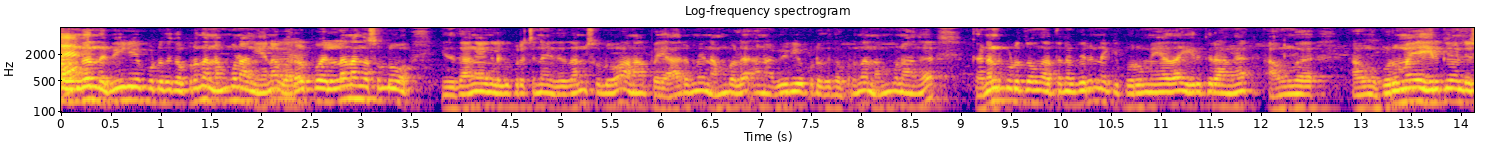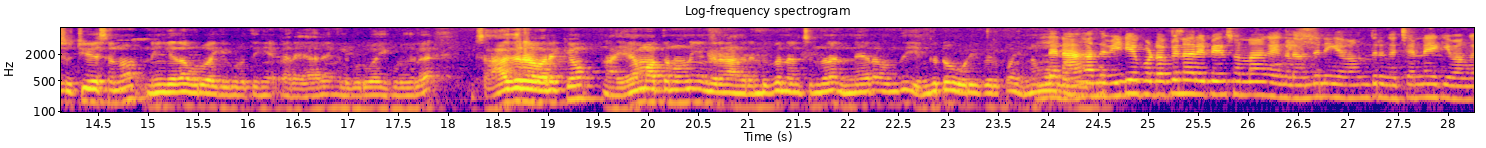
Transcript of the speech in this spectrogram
அவங்க அந்த வீடியோ போட்டதுக்கு அப்புறம் தான் நம்பினாங்க. ஏன்னா வரப்போ எல்லாம் நாங்கள் சொல்லுவோம் இது தாங்க எங்களுக்கு பிரச்சனை இதுதான் சொல்லுவோம். ஆனால் இப்போ யாருமே நம்பலை. ஆனால் வீடியோ போட்டதுக்கு அப்புறம் தான் நம்பினாங்க. கடன் கொடுத்தவங்க அத்தனை பேர் இன்னைக்கு பொறுமையாக தான் இருக்கிறாங்க. அவங்க அவங்க பொறுமையாக இருக்க வேண்டிய சுச்சுவேஷனும் நீங்கள் தான் உருவாக்கி கொடுத்தீங்க. வேறு யாரும் எங்களுக்கு உருவாக்கி கொடுக்கல. சாகிற வரைக்கும் நான் ஏமாத்தணும்னு எங்க நாங்கள் ரெண்டு பேரும் நினச்சிருந்தோம்னா நேரம் வந்து எங்கிட்ட ஓடி போயிருப்போம். இல்லை என்னமோ நாங்கள் அந்த வீடியோ போட்டப்போ நிறைய பேர் சொன்னாங்க. எங்களை வந்து நீங்கள் வந்துருங்க சென்னைக்கு வாங்க.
